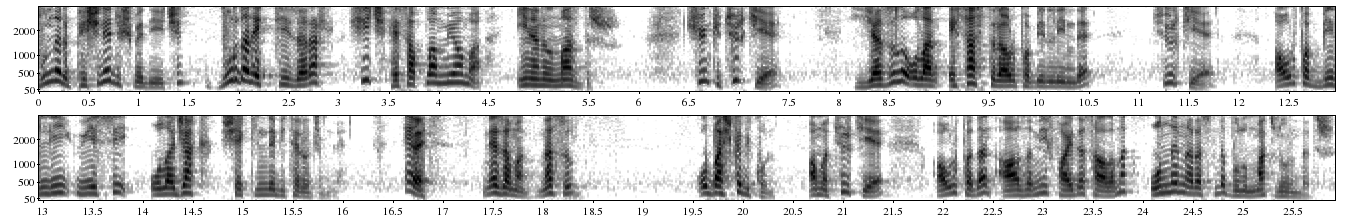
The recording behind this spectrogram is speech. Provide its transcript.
bunların peşine düşmediği için buradan ettiği zarar hiç hesaplanmıyor ama inanılmazdır. Çünkü Türkiye yazılı olan esastır Avrupa Birliği'nde. Türkiye Avrupa Birliği üyesi olacak şeklinde biter o cümle. Evet ne zaman nasıl o başka bir konu. Ama Türkiye Avrupa'dan azami fayda sağlamak onların arasında bulunmak zorundadır.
